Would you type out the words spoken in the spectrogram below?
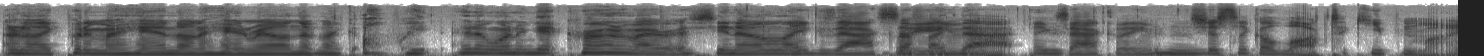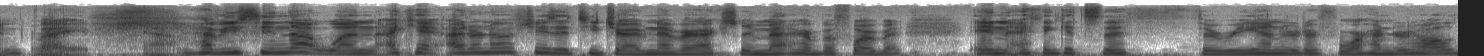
I don't know, like putting my hand on a handrail and then like, oh wait, I don't want to get coronavirus, you know, like exactly stuff like that. Exactly. Mhm. It's just like a lot to keep in mind. But Right. Yeah. Have you seen that one? I can't. I don't know if she's a teacher. I've never actually met her before, but in I think it's the 300 or 400 hall-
